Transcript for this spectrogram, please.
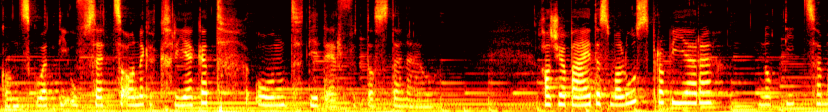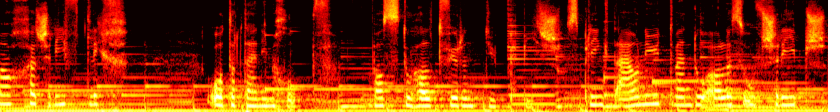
ganz gute Aufsätze kriegen und die dürfen das dann auch. Du kannst ja beides mal ausprobieren, Notizen machen, schriftlich oder dann im Kopf was du halt für ein Typ bist. Es bringt auch nichts, wenn du alles aufschreibst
